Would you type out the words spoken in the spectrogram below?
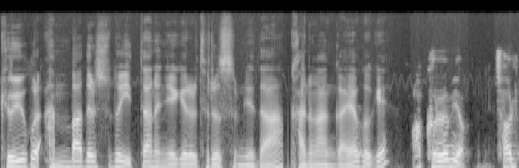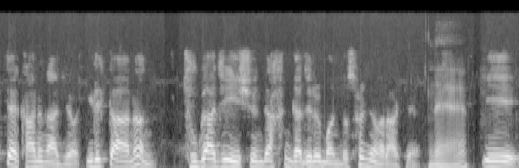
교육을 안 받을 수도 있다는 얘기를 들었습니다. 가능한가요, 그게? 아, 그럼요. 절대 가능하죠. 일단은 두 가지 이슈인데 한 가지를 먼저 설명을 할게요. 네. 이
